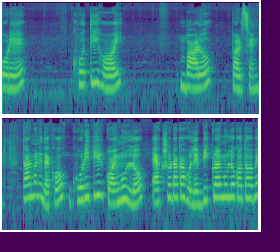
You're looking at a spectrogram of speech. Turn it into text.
করে ক্ষতি হয় বারো পার্সেন্ট তার মানে দেখো, ঘড়িটির ক্রয় মূল্য একশো টাকা হলে বিক্রয় মূল্য কত হবে?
